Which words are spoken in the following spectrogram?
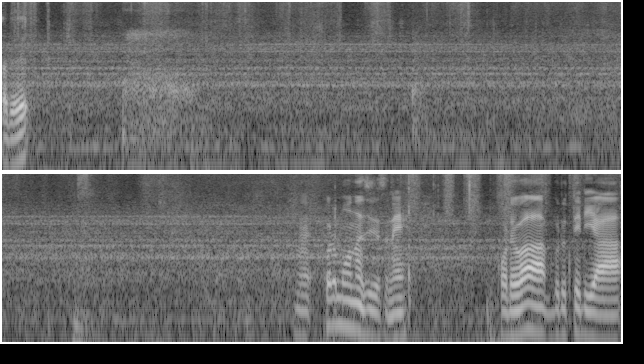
あれ？これも同じですね。これはブルテリア。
